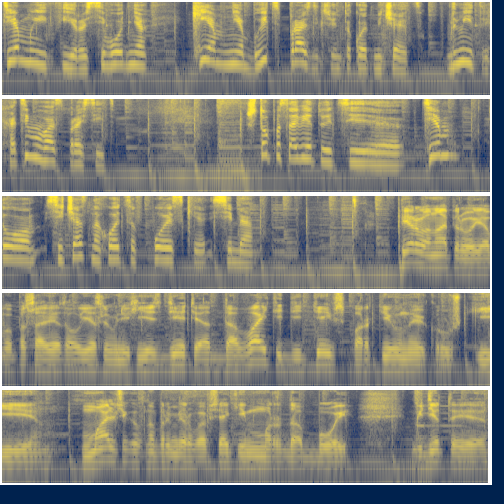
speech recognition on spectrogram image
тема эфира сегодня «Кем мне быть?» Праздник сегодня такой отмечается. Дмитрий, хотим у вас спросить. Что посоветуете тем, кто сейчас находится в поиске себя? Перво-наперво я бы посоветовал, если у них есть дети, отдавайте детей в спортивные кружки. Мальчиков, например, во всякий мордобой, где ты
